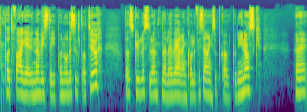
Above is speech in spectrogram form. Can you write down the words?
på et fag jeg underviste i på nordisk litteratur, der skulle studentene levere en kvalifiseringsoppgave på nynorsk. Eh,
